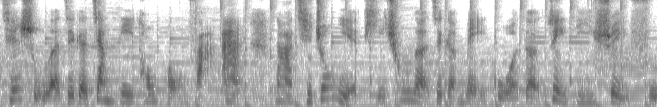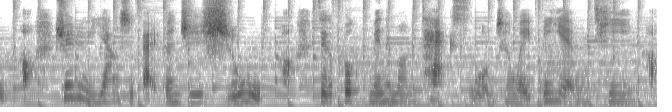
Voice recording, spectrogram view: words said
签署了这个降低通膨法案，那其中也提出了这个美国的最低税负，好，税率一样是百分之十五，好，这个 Book Minimum Tax 我们称为 BMT，好，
